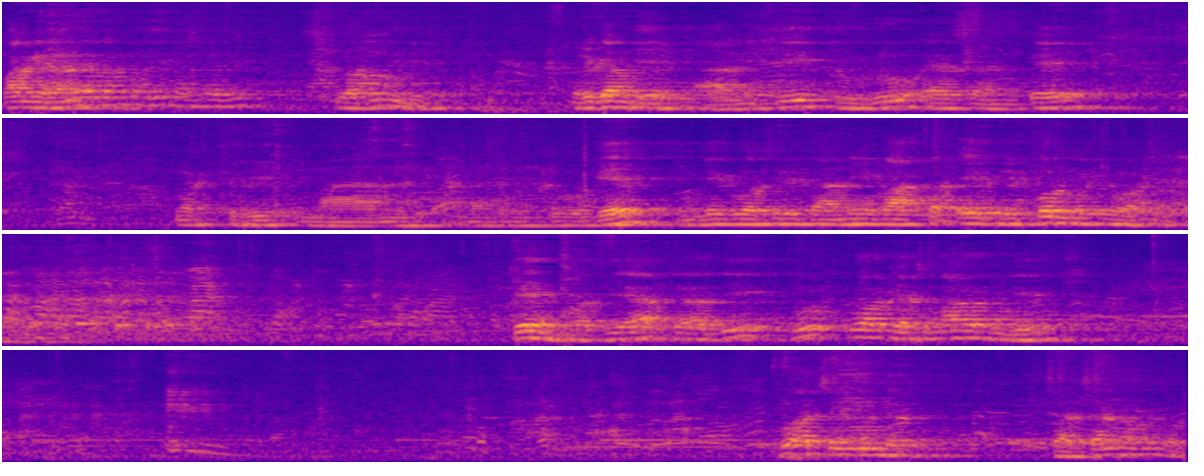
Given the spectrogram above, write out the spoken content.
Panggilannya apa niki Mas Novi? Sebelah niki. Mereka nggih, ah, niki guru SMP Negeri 6 Pak Novi niku nggih. Nggih kula critani watet eh pripun niki kula critani. Oke, Mbak Fia, berarti Bu keluarga Cemara Bu nggih. Bu aja mundur. Jajan apa Bu?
